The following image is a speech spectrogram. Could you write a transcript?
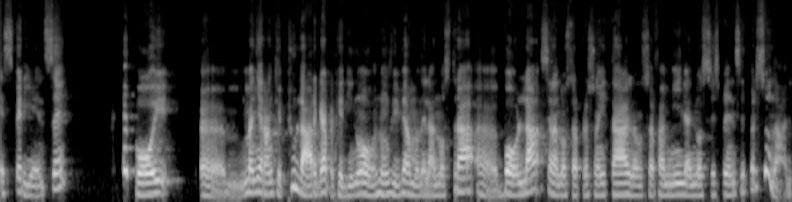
esperienze e poi Ehm, in maniera anche più larga, perché di nuovo non viviamo nella nostra eh, bolla, sia la nostra personalità, la nostra famiglia, le nostre esperienze personali,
